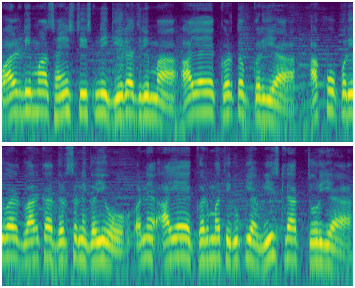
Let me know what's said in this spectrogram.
પાલડીમાં સાયન્ટિસ્ટની ગેરહાજરીમાં આયાએ કરતબ કર્યા. આખો પરિવાર દ્વારકા દર્શને ગયો અને આયાએ ઘરમાંથી રૂપિયા વીસ લાખ ચોર્યા.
